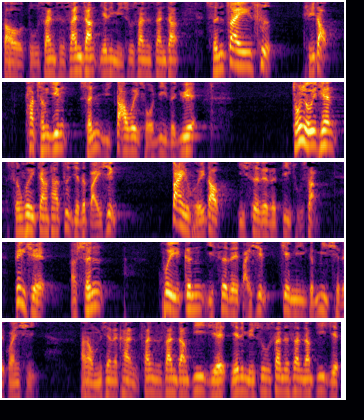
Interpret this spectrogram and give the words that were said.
到读三十三章耶利米书三十三章，神再一次提到他曾经神与大卫所立的约，总有一天神会将他自己的百姓带回到以色列的地图上，并且啊神。会跟以色列百姓建立一个密切的关系。那我们现在看三十三章第一节，耶利米书三十三章第一节，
